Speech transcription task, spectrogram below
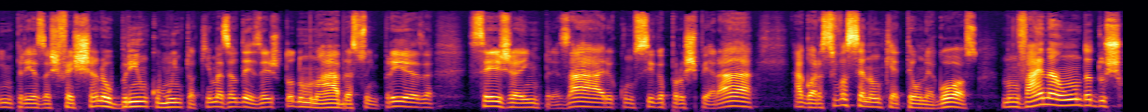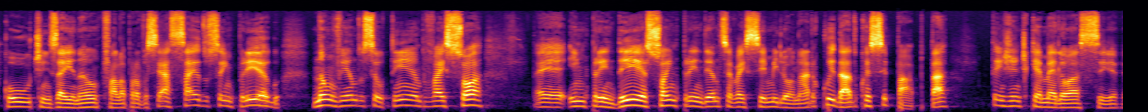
empresas fechando. Eu brinco muito aqui, mas eu desejo que todo mundo abra a sua empresa, seja empresário, consiga prosperar Agora, se você não quer ter um negócio, não vai na onda dos coachings aí não, que fala para você, ah, saia do seu emprego, não venda o seu tempo, vai só é, empreender, só empreendendo você vai ser milionário. Cuidado com esse papo, tá? Tem gente que é melhor ser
